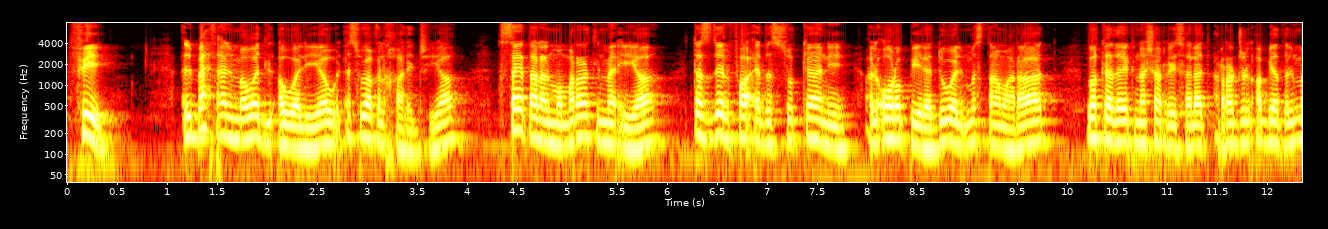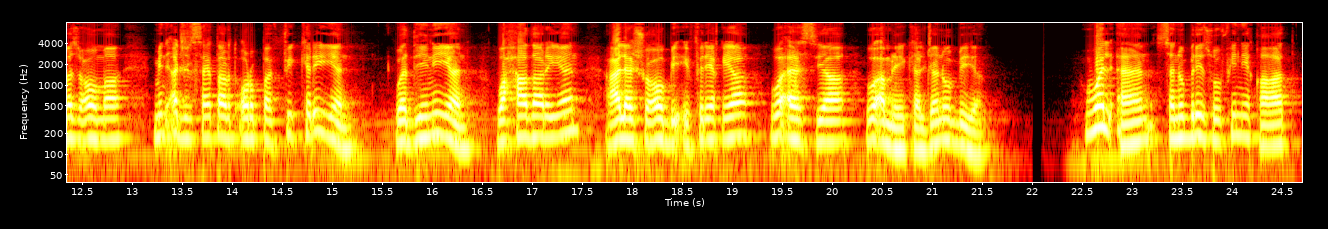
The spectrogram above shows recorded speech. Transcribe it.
في البحث عن المواد الأولية والأسواق الخارجية السيطرة على الممرات المائية تصدير الفائض السكاني الأوروبي إلى دول المستعمرات وكذلك نشر رسالات الرجل الأبيض المزعومة من أجل سيطرة أوروبا فكريا ودينيا وحضاريا على شعوب إفريقيا وآسيا وأمريكا الجنوبية. والآن سنبرز في نقاط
